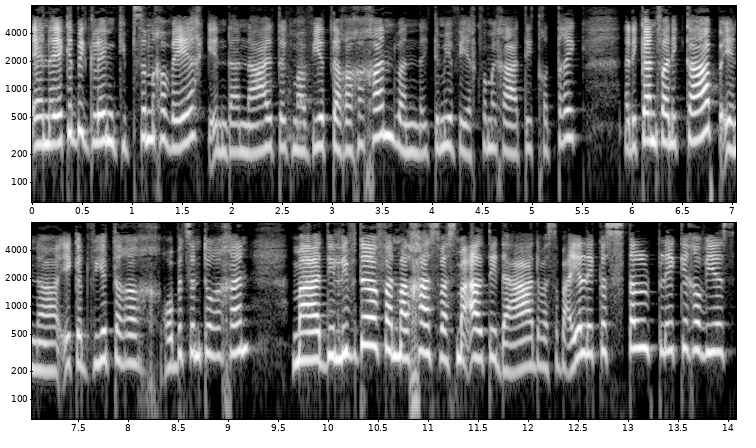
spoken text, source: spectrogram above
En uh, ek het by Glen Gibson gewerk en daarna het ek maar weer terug gegaan want hy het my werk vir my gehad het getrek na die kant van die Kaap en uh, ek het weer terug Robertson toe gegaan. Maar die liefde van Malgas was my altyd daar. Dit was 'n baie lekker stil plekie gewees.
